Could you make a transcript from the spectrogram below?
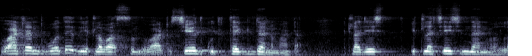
వాటర్ అంత పోతే ఇది ఇట్లా వస్తుంది వాటర్ చేదు కుది తగ్గిద్ది అనమాట ఇట్లా చేసి ఇట్లా చేసిన దానివల్ల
